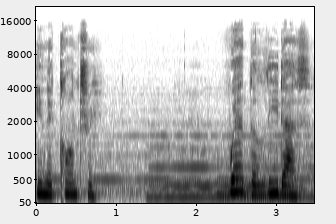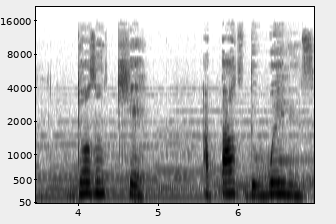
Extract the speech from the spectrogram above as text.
in a country where the leaders doesn't care about the wailings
